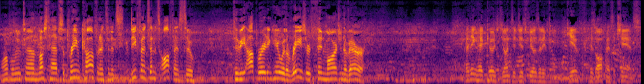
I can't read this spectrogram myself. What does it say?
Marple Newtown must have supreme confidence in its defense and its offense to, to be operating here with a razor thin margin of error. I think head coach Giunta just feels that if you give his offense a chance,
